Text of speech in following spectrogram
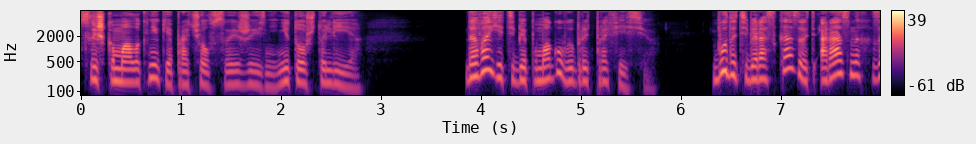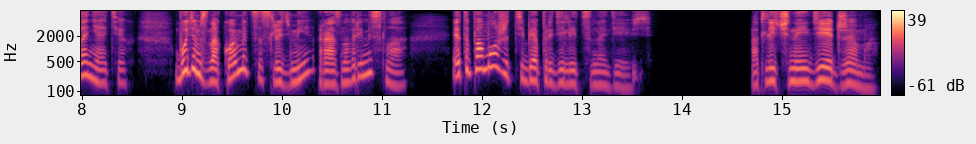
Слишком мало книг я прочел в своей жизни, не то что Лия. Давай я тебе помогу выбрать профессию. Буду тебе рассказывать о разных занятиях. Будем знакомиться с людьми разного ремесла. Это поможет тебе определиться, надеюсь. Отличная идея, Джема.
